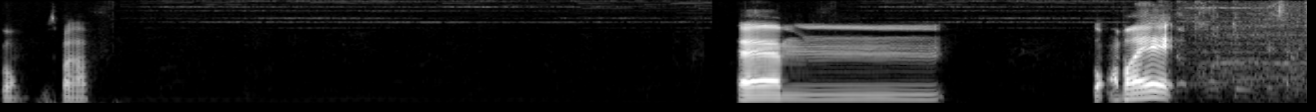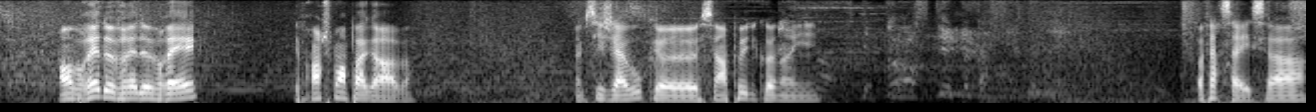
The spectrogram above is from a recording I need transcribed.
Bon, c'est pas grave. Euh, bon, en vrai... En vrai, de vrai, de vrai, c'est franchement pas grave. Même si j'avoue que c'est un peu une connerie. On va faire ça et ça.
